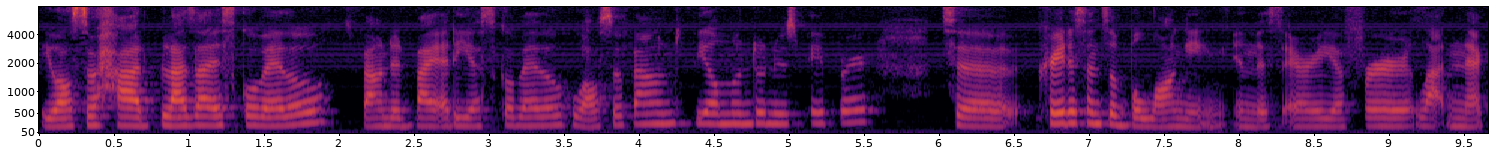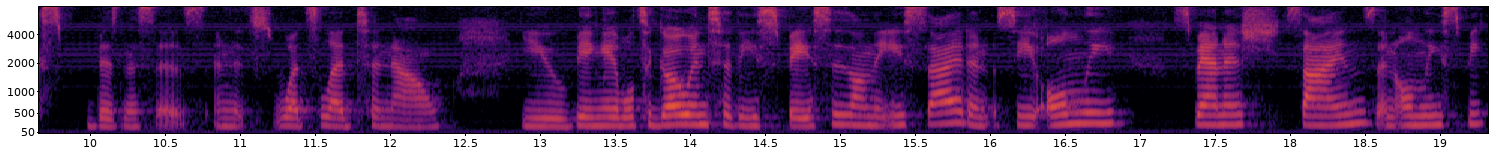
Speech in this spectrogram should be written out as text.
You also had Plaza Escobedo, founded by Eddie Escobedo, who also found the El Mundo newspaper, to create a sense of belonging in this area for Latinx businesses. And it's what's led to now you being able to go into these spaces on the east side and see only Spanish signs and only speak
